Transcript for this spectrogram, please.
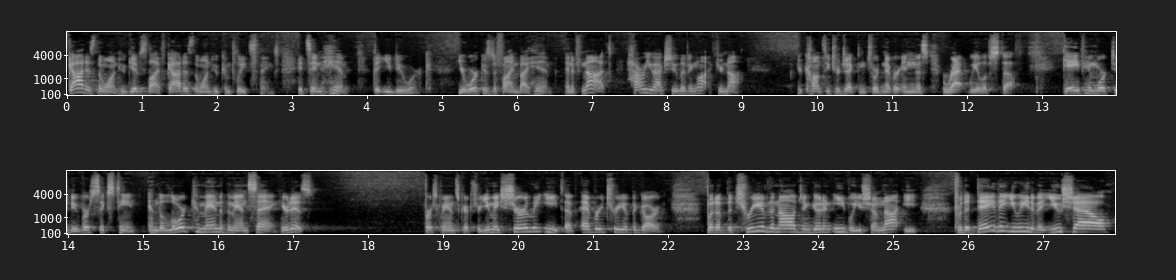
God is the one who gives life. God is the one who completes things. It's in Him that you do work. Your work is defined by Him. And if not, how are you actually living life? You're not. You're constantly trajecting toward never in this rat wheel of stuff. Gave him work to do. Verse 16. And the Lord commanded the man, saying, Here it is. First command scripture. You may surely eat of every tree of the garden, but of the tree of the knowledge and good and evil you shall not eat. For the day that you eat of it, you shall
